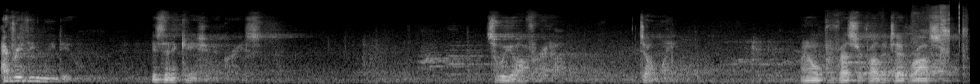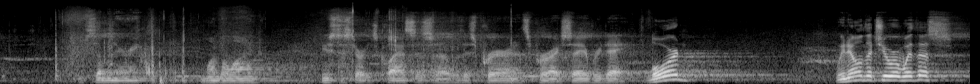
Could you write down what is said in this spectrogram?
Everything we do is an occasion of grace. So we offer it up, don't we? My old professor, Father Ted Ross, from seminary, Mundelein, used to start his classes uh, with this prayer, and it's a prayer I say every day Lord, we know that you are with us,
